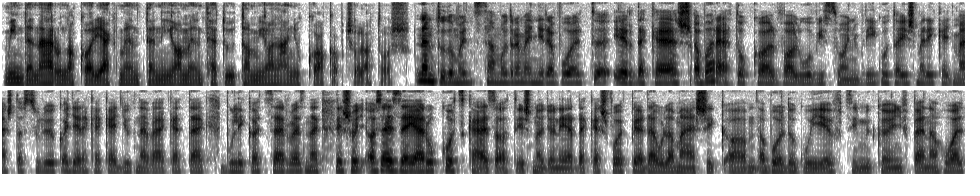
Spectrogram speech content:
minden áron akarják menteni a menthetőt, ami a lányukkal kapcsolatos. Nem tudom, hogy számodra mennyire volt érdekes a barátokkal való viszony. Régóta ismerik egymást a szülők, a gyerekek együtt nevelkedtek, bulikat szerveznek, és hogy az ezzel járó kockázat is nagyon érdekes volt. Például a másik, a, a Boldog új év című könyvben, ahol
